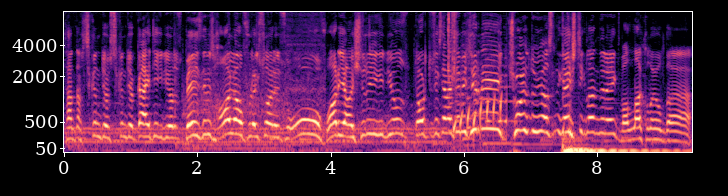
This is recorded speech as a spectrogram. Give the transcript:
Tamam tamam sıkıntı yok sıkıntı yok gayet iyi gidiyoruz. Benzinimiz hala full eksualesi. Of var ya aşırı iyi gidiyoruz. 480 metre bitirdik. Çöl dünyasını geçtik lan direkt. Vallahi kolay oldu ha.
